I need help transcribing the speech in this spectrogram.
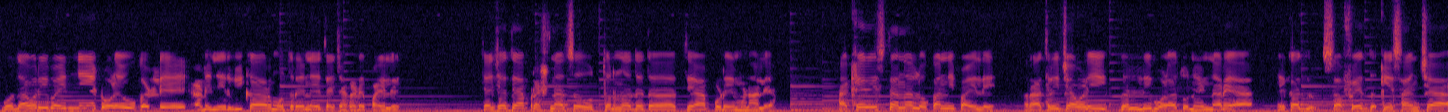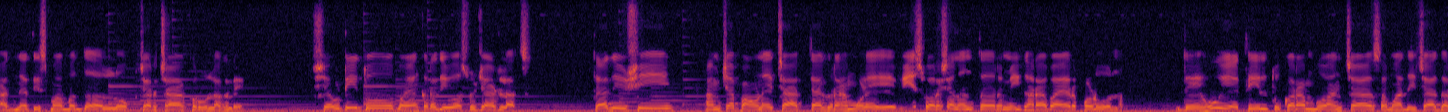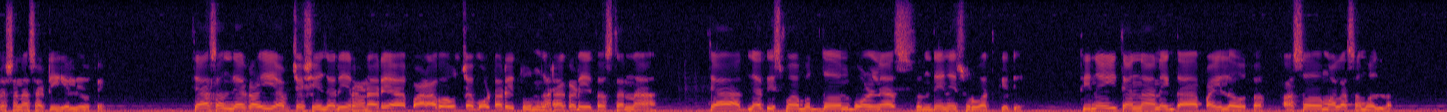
गोदावरीबाईंनी डोळे उघडले आणि निर्विकार मुद्रेने त्याच्याकडे पाहिले. त्याच्या त्या प्रश्नाचं उत्तर न देता त्या पुढे म्हणाल्या अखेरीस त्यांना लोकांनी पाहिले. रात्रीच्या वेळी गल्ली बोळातून हिंडणाऱ्या एका सफेद केसांच्या अज्ञात इस्माबद्दल लोक चर्चा करू लागले. शेवटी तो भयंकर दिवस उजाडलाच. त्या दिवशी आमच्या पाहुण्याच्या अत्याग्रहामुळे वीस वर्षानंतर मी घराबाहेर पडून देहू येथील तुकाराम बुवांच्या समाधीच्या दर्शनासाठी गेले होते. त्या संध्याकाळी आमच्या शेजारी राहणाऱ्या बाळाभाऊंच्या मोटारीतून घराकडे येत असताना त्या अज्ञात इस्माबद्दल बोलण्यास संध्येने सुरुवात केली. तिनेही त्यांना अनेकदा पाहिलं होतं असं मला समजलं.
